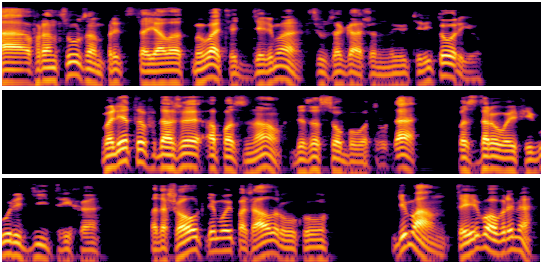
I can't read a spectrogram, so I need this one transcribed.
а французам предстояло отмывать от дерьма всю загаженную территорию. Валетов даже опознал без особого труда по здоровой фигуре Дитриха, подошел к нему и пожал руку. — Диман, ты вовремя.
